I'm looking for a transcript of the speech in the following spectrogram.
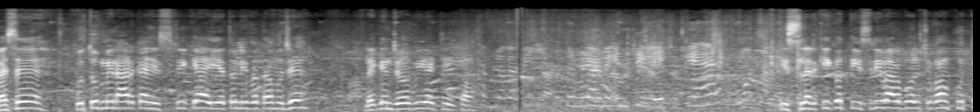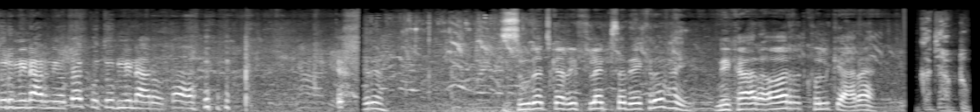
वैसे कुतुब मीनार का हिस्ट्री क्या है ये तो नहीं पता मुझे लेकिन जो भी है ठीक है। कुतुब मीनार में एंट्री ले चुके हैं। इस लड़की को तीसरी बार बोल चुका हूँ कुतुब मीनार नहीं होता कुतुब मीनार होता। है? सूरज का रिफ्लेक्ट से देख रहे हो भाई? निखार और खुल के आ रहा है। गजब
